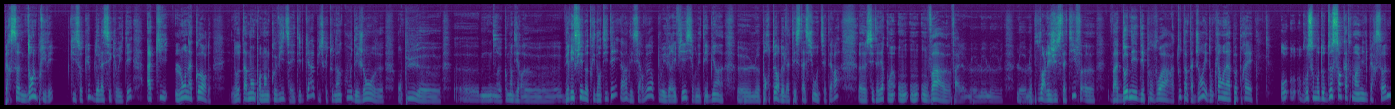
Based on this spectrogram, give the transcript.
personnes dans le privé qui s'occupent de la sécurité, à qui l'on accorde, notamment pendant le Covid, ça a été le cas, puisque tout d'un coup, des gens euh, ont pu, euh, euh, hum, comment dire, vérifier notre identité, hein, des serveurs pouvaient vérifier si on était bien le porteur de l'attestation, etc. C'est-à-dire qu'on on- on- on va, enfin, le, pouvoir législatif va donner des pouvoirs à tout un tas de gens, et donc là, on a à peu près, au- grosso modo, 280 000 personnes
